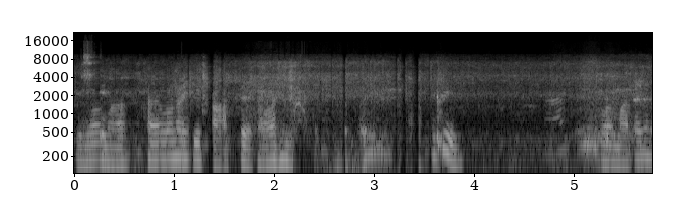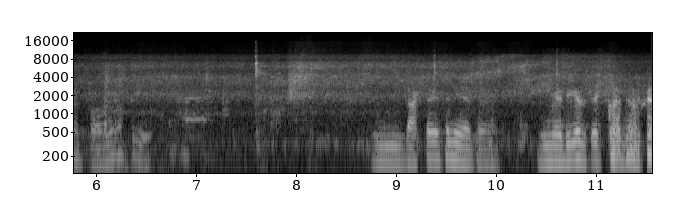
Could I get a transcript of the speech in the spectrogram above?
তোমার মাথায় মনে হয় কিছু আছে সবাই কি? তোমার মাথায় কোনো প্রবলেম আছে কি? ডাক্তার এসে নিয়ে যেতে হবে মেডিকেল চেক করতে হবে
